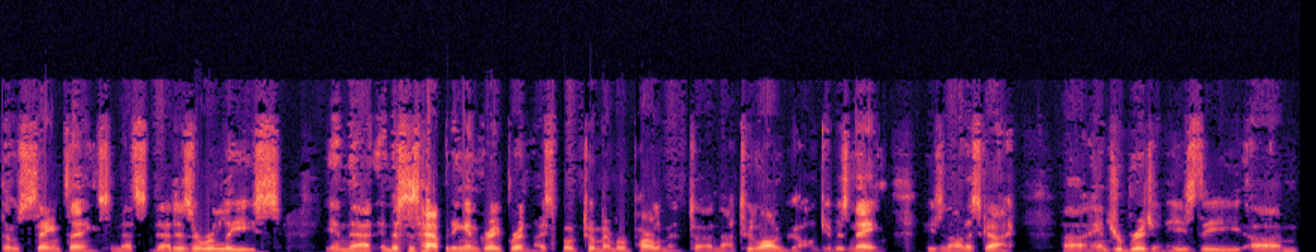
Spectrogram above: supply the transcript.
those same things, and that's that is a release in that. And this is happening in Great Britain. I spoke to a member of Parliament uh, not too long ago. I'll give his name. He's an honest guy, uh, Andrew Bridgen. He's the um,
